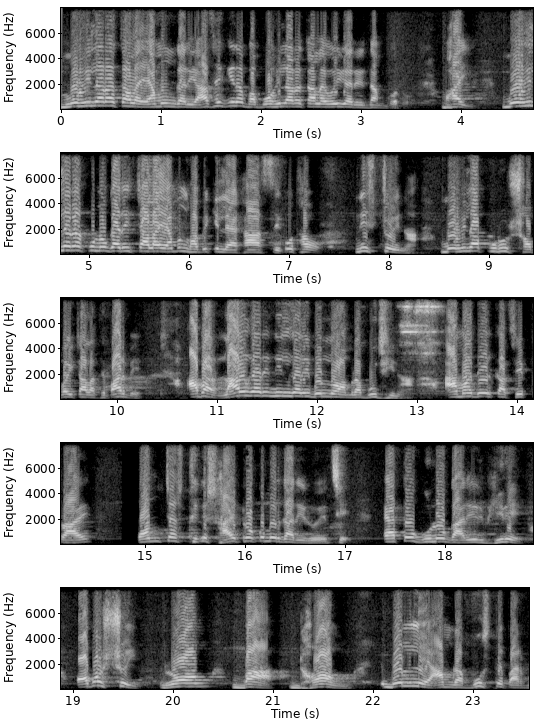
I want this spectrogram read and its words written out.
মহিলারা চালায় এমন গাড়ি আছে কিনা বা মহিলারা চালায় ওই গাড়ির দাম কত? ভাই, মহিলারা কোনো গাড়ি চালায় এমন ভাবে কি লেখা আছে কোথাও? নিশ্চয়ই না। মহিলা, পুরুষ সবাই চালাতে পারবে। আবার লাল গাড়ি, নীল গাড়ি বললেও আমরা বুঝি না। আমাদের কাছে প্রায় পঞ্চাশ থেকে ষাট রকমের গাড়ি রয়েছে। এতগুলো গাড়ির ভিড়ে অবশ্যই রং বা ঢং বললে আমরা বুঝতে পারব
